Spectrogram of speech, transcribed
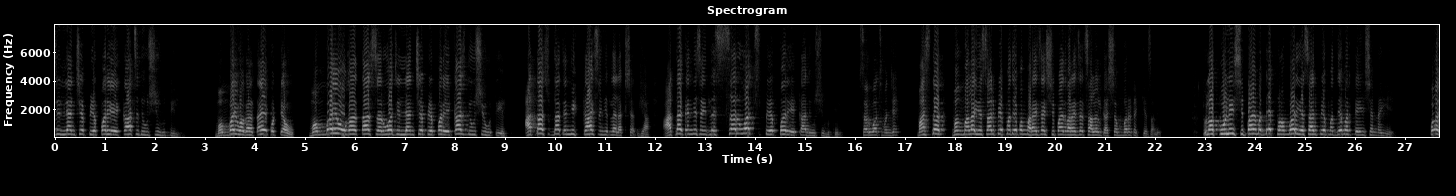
जिल्ह्यांचे पेपर हे एकाच दिवशी होतील. मुंबई वगळता हे पोट्याहू मुंबई वगळता सर्व जिल्ह्यांचे पेपर एकाच दिवशी होतील. आता सुद्धा त्यांनी काय सांगितलं लक्षात घ्या. आता त्यांनी सांगितलं सर्वच पेपर एका दिवशी होतील. सर्वच म्हणजे? मास्तर मग मला एस आर पी एफमध्ये पण भरायचं आहे शिपायात भरायचं आहे, चालेल का? शंभर टक्के चालेल. तुला पोलीस शिपायामध्ये फॉर्म भर एस आर पी एफमध्ये भर टेन्शन नाहीये. पण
